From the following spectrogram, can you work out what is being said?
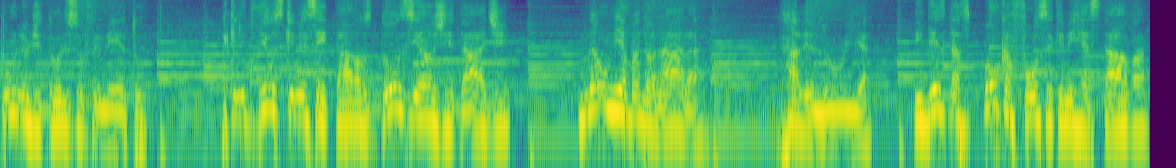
túnel de dor e sofrimento. Aquele Deus que me aceitara aos 12 anos de idade não me abandonara. Aleluia! E dentro da pouca força que me restava,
